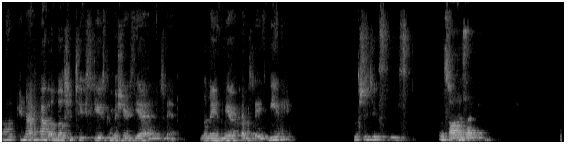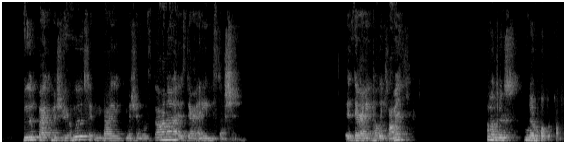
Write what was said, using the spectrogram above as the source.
Uh, can I have a motion to excuse Commissioners Ye and Lieutenant Lene Mir from today's meeting? Motion to excuse. Listana, second. Moved by Commissioner Wu, seconded by Commissioner Listana. Is there any discussion? Is there any public comment? Um, there's no public comment.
